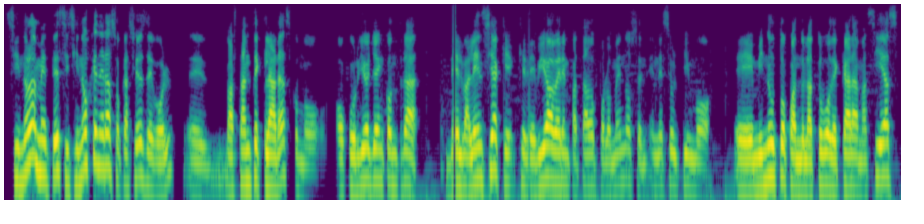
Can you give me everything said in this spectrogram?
si no la metes y si no generas ocasiones de gol eh, bastante claras, como ocurrió ya en contra del Valencia, que, debió haber empatado por lo menos en, ese último eh, minuto cuando la tuvo de cara Macías.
